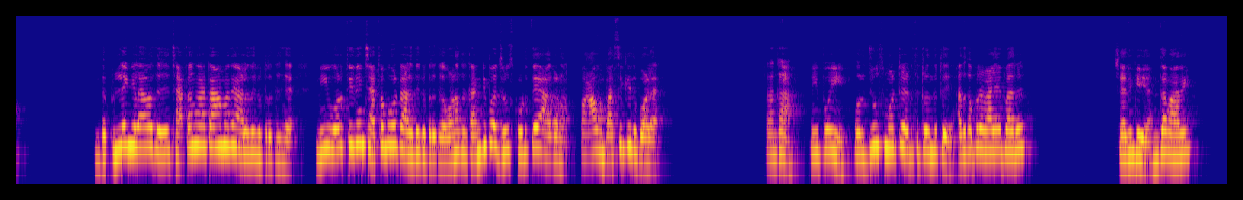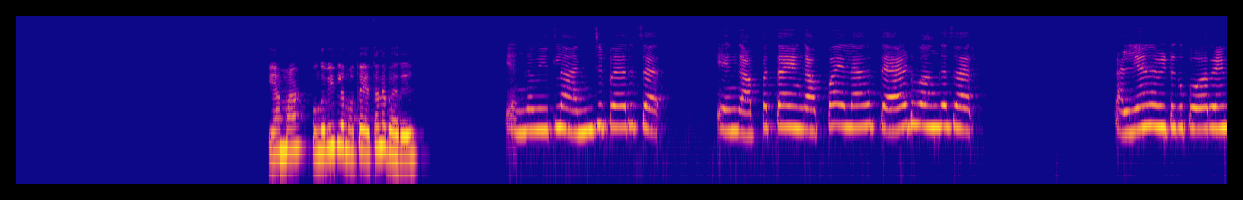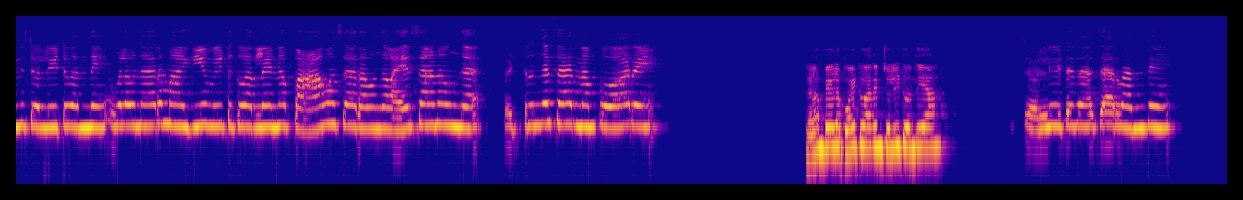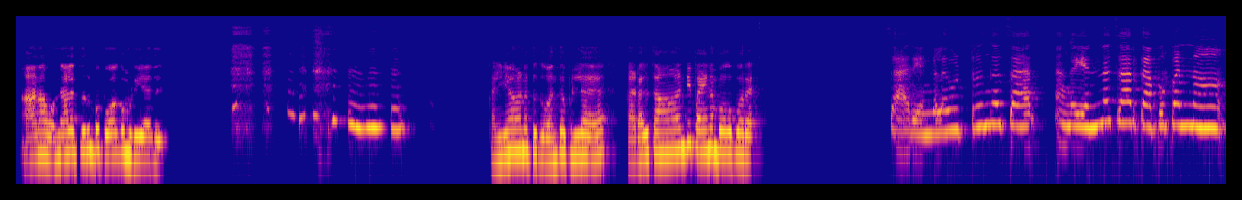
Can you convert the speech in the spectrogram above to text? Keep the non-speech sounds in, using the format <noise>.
இந்த பிள்ளைங்களாவது சத்தம் காட்டாம தான் அழுதுகிட்டு இருக்குங்க. நீ ஒருத்தையும் சத்தம் போட்டு அழுதுகிட்டு இருக்க. உனக்கு கண்டிப்பா ஜூஸ் கொடுத்தே ஆகணும். பாவம் பசிக்குது போல. ரங்கா நீ போய் ஒரு ஜூஸ் மட்டும் எடுத்துட்டு வந்துட்டு அதுக்கப்புறம் வேலையை பாரு. சரிங்க எந்த வாரேன் ஏம்மா உங்க வீட்ல மொத்தம் எத்தனை பேரு? எங்க வீட்ல அஞ்சு பேர் சார் எங்க அப்பத்தான் எங்க அப்பா எல்லாரும் தேடுவாங்க சார் கல்யாண வீட்டுக்கு போறேன்னு சொல்லிட்டு வந்தேன். இவ்வளவு நேரம் ஆகியும் வீட்டுக்கு வரலைன்னா பாவம் சார் அவங்க வயசானவங்க. விட்டுருங்க சார் நான் போறேன். கிளம்பையில போயிட்டு வரேன்னு சொல்லிட்டு வந்தியா? சொல்லிட்டு தான் சார் வந்தேன். ஆனா உன்னால திரும்ப போக முடியாது. <laughs> கல்யாணத்துக்கு வந்த பிள்ளை கடல் தாண்டி பயணம் போக போற. சார் எங்களை விட்டுருங்க சார். நாங்க என்ன சார் தப்பு பண்ணோம்?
